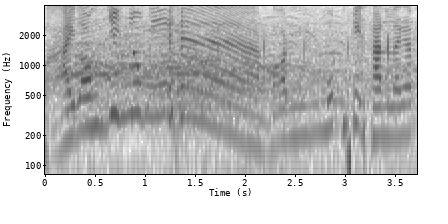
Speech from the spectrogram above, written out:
สายลองยิงลูกนี้บอลมุดไม่ทันเลยครับ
